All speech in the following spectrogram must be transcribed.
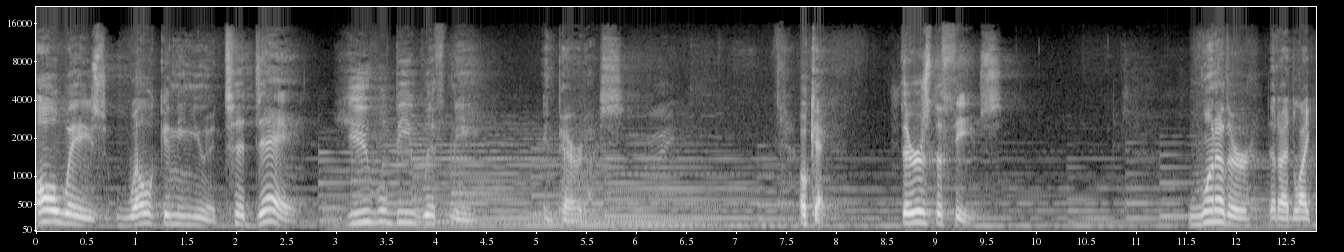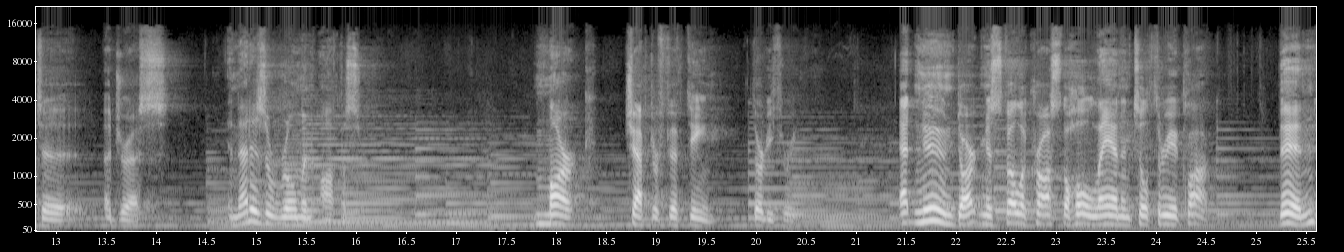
always welcoming you. Today, you will be with me in paradise. Okay, there's the thieves. One other that I'd like to address, and that is a Roman officer. Mark chapter 15, 33. At noon, darkness fell across the whole land until three o'clock. Then,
